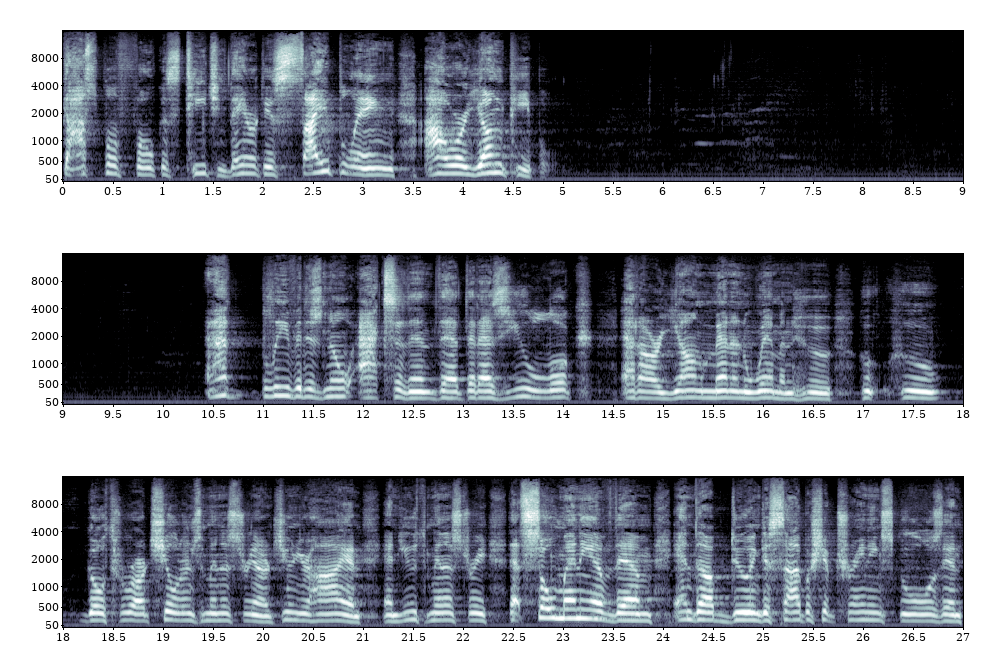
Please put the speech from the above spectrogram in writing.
gospel focused teaching. They are discipling our young people. And I believe it is no accident that, that as you look at our young men and women who, who, go through our children's ministry and our junior high and, and youth ministry, that so many of them end up doing discipleship training schools and,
